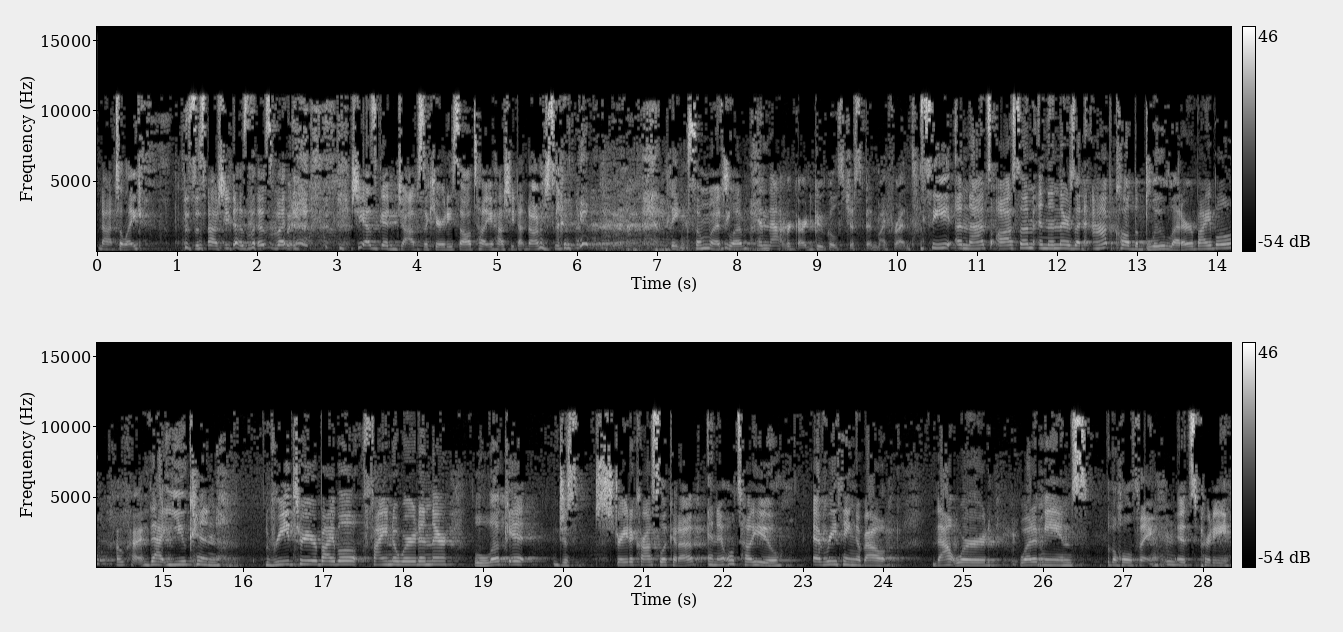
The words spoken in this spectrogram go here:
Not to like, this is how she does this, but she has good job security, so I'll tell you how she does. No, I'm just kidding. Thanks so much, love. In that regard, Google's just been my friend. See, and that's awesome. And then there's an app called the Blue Letter Bible. Okay. That you can read through your Bible, find a word in there, look it just straight across, look it up, and it will tell you everything about that word, what it means, the whole thing. Mm-hmm. It's pretty,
